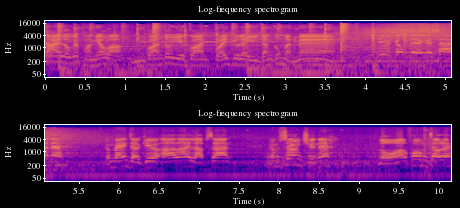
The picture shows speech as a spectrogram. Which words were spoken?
大路嘅朋友話唔慣都要慣，鬼叫你二等公民咩？呢個咁靚嘅山咧，個名就叫阿拉納山。咁相傳咧，羅亞方舟咧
